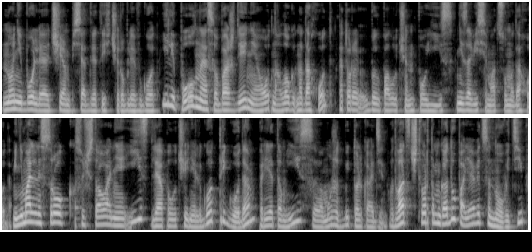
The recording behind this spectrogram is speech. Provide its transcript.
но не более чем 52 тысячи рублей в год, или полное освобождение от налога на доход, который был получен по ИИС, независимо от суммы дохода. Минимальный срок существования ИИС для получения льгот 3 года, при этом ИИС э, может быть только один. В 2024 году появится новый тип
